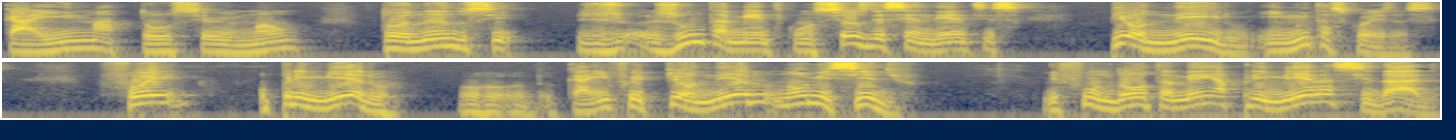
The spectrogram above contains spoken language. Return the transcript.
Caim matou seu irmão, tornando-se juntamente com seus descendentes, pioneiro em muitas coisas. Foi o primeiro, o Caim foi pioneiro no homicídio e fundou também a primeira cidade,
